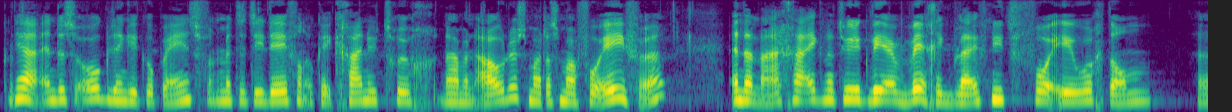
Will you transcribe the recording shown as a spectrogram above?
kunnen. Ja, en dus ook denk ik opeens van, met het idee van oké, ik ga nu terug naar mijn ouders, maar dat is maar voor even. En daarna ga ik natuurlijk weer weg. Ik blijf niet voor eeuwig dan uh,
